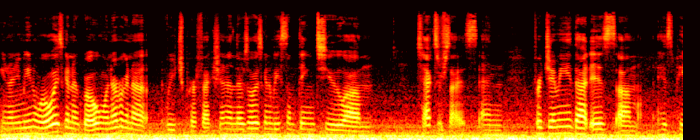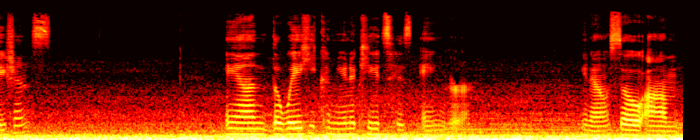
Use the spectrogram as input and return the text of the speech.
You know what I mean? We're always going to grow. We're never going to reach perfection. And there's always going to be something to, um, to exercise. And for Jimmy, that is um, his patience and the way he communicates his anger. You know, so um,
